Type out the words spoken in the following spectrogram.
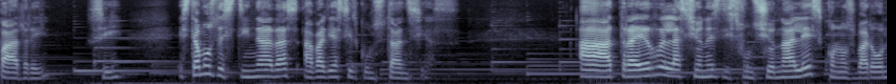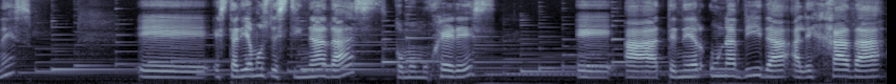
padre, ¿sí? Estamos destinadas a varias circunstancias. A atraer relaciones disfuncionales con los varones. Eh, estaríamos destinadas como mujeres eh, a tener una vida alejada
